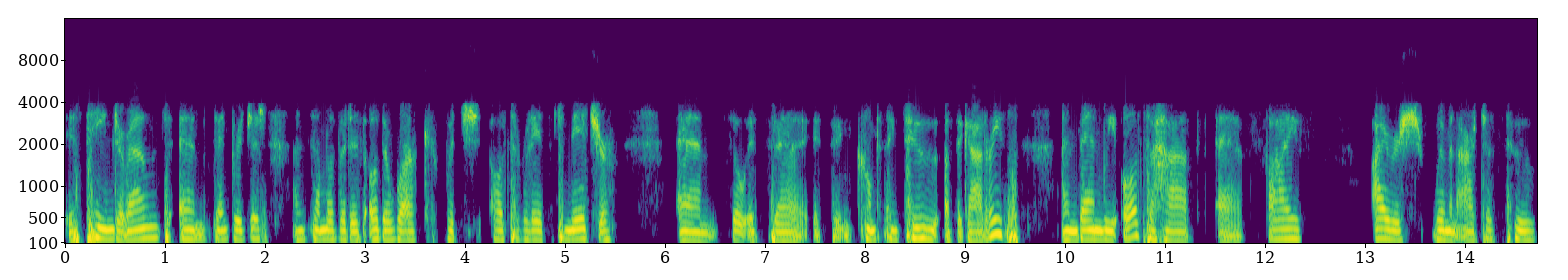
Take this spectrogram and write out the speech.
is themed around um, St. Bridget, and some of it is other work which also relates to nature. Um, so it's uh, it's encompassing two of the galleries, and then we also have uh, five Irish women artists who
